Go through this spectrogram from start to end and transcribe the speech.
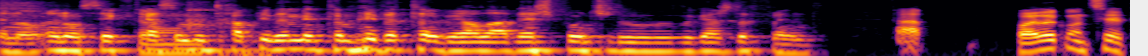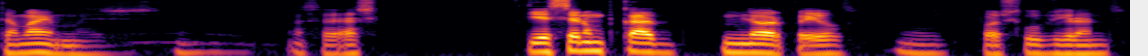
A não, a não ser que ficassem Então- muito rapidamente a meio da tabela a 10 pontos do, do gajo da frente. Pode acontecer também, mas não sei, acho que ia ser um bocado melhor para eles, para os clubes grandes.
